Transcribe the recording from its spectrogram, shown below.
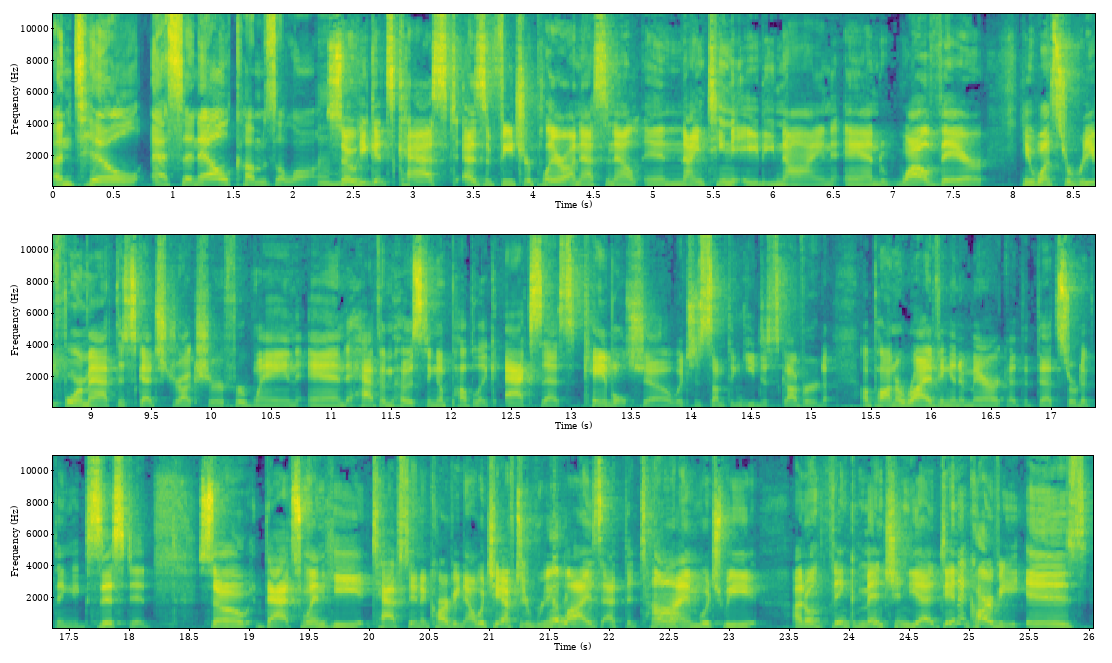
until SNL comes along. So he gets cast as a feature player on SNL in 1989, and while there, he wants to reformat the sketch structure for Wayne and have him hosting a public access cable show, which is something he discovered upon arriving in America that that sort of thing existed. So that's when he taps Dana Carvey. Now, what you have to realize at the time, which we I don't think mentioned yet, Dana Carvey is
